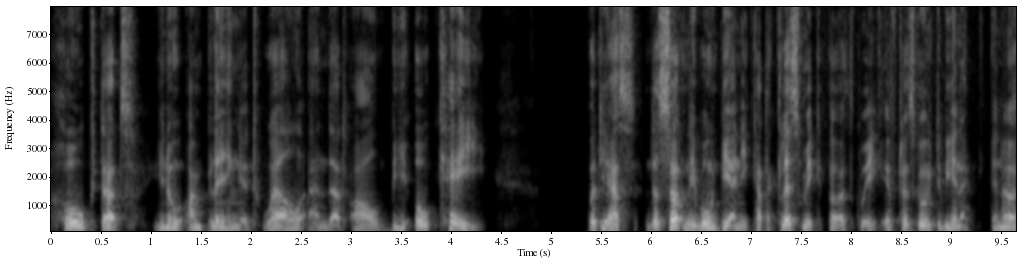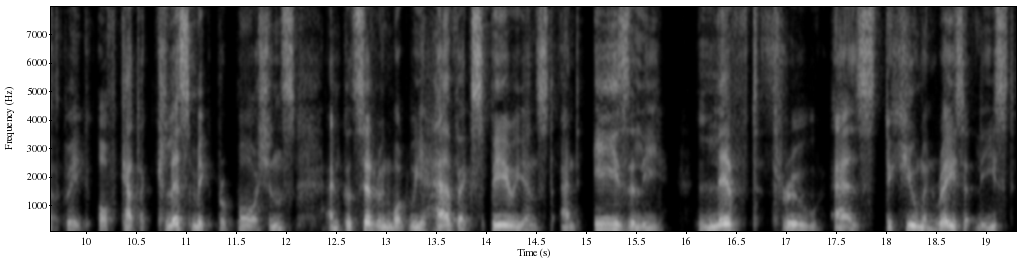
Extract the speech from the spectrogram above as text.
hope that, you know, I'm playing it well and that I'll be okay. But yes, there certainly won't be any cataclysmic earthquake. If there's going to be an, an, earthquake of cataclysmic proportions, and considering what we have experienced and easily lived through as the human race at least,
